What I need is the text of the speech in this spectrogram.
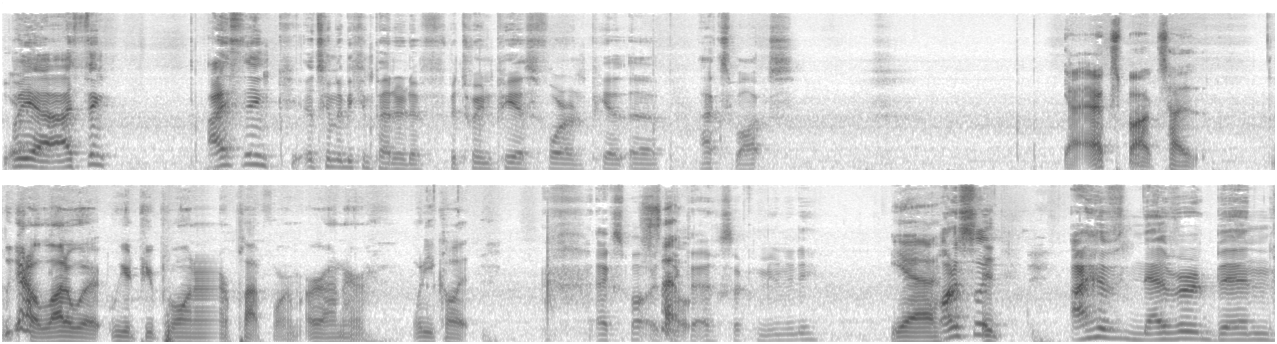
Yeah. But yeah, I think I think it's gonna be competitive between PS4 and PS, uh, Xbox. Yeah, Xbox has. We got a lot of weird people on our platform or on our what do you call it? Xbox, So- like the Xbox community. Yeah. Honestly, it- I have never been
